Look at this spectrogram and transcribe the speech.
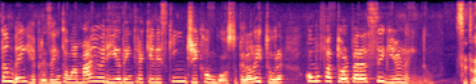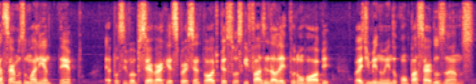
também representam a maioria dentre aqueles que indicam o gosto pela leitura como fator para seguir lendo. Se traçarmos uma linha do tempo, é possível observar que esse percentual de pessoas que fazem da leitura um hobby vai diminuindo com o passar dos anos,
